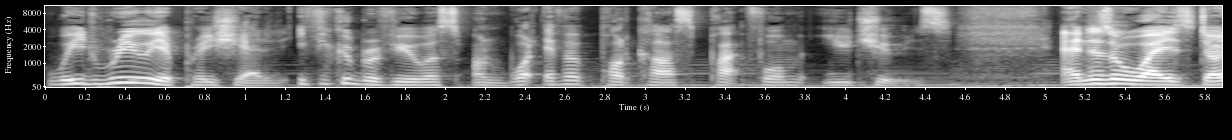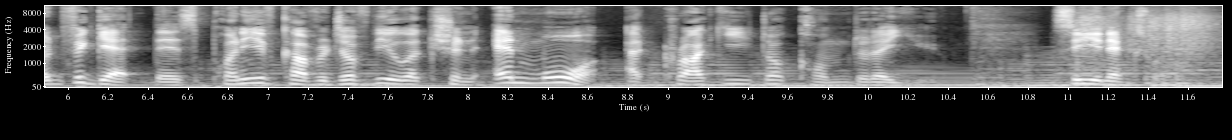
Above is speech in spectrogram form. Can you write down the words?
we'd really appreciate it if you could review us on whatever podcast platform you choose. And as always, don't forget there's plenty of coverage of the election and more at crikey.com.au. See you next week.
